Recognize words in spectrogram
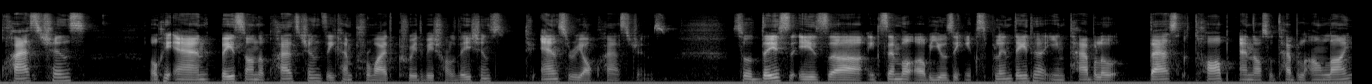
questions. Okay, and based on the questions, they can provide create visualizations to answer your questions. So this is an example of using explain data in Tableau desktop and also Tableau online.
